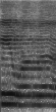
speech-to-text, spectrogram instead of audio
كانوا يؤمنون بالله والنبي وما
